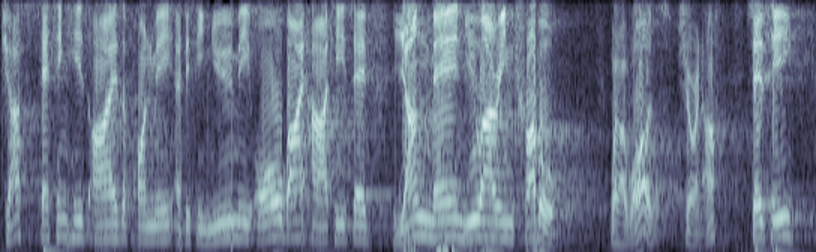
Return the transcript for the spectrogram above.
Just setting his eyes upon me as if he knew me all by heart, he said, Young man, you are in trouble. Well, I was, sure enough. Says he,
